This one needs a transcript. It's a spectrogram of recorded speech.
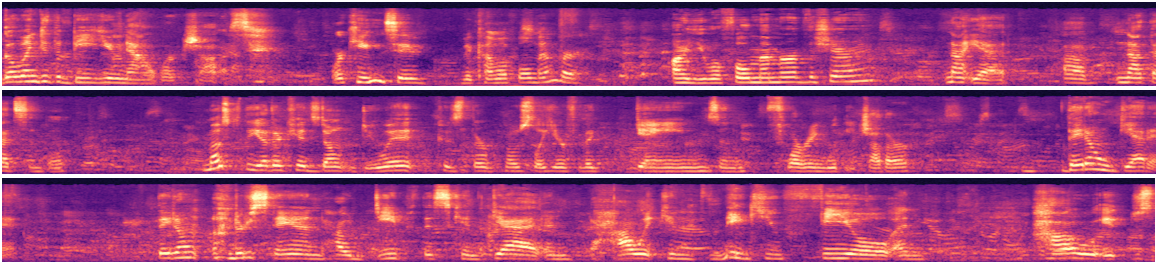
Going to the Be You Now workshops. Working to become a full member. Are you a full member of the sharing? Not yet. Uh, not that simple. Most of the other kids don't do it because they're mostly here for the games and flirting with each other. They don't get it. They don't understand how deep this can get and how it can make you feel and how it just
